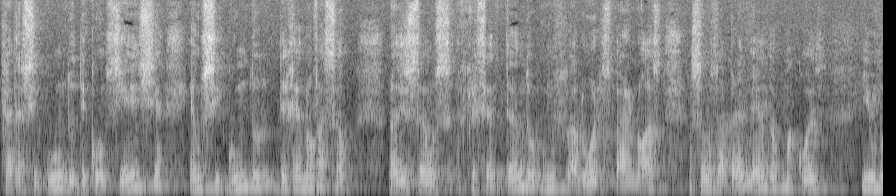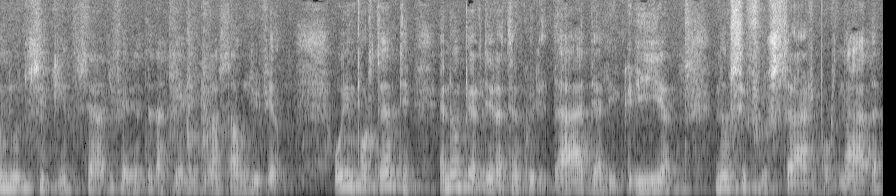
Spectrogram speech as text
cada segundo de consciência é um segundo de renovação. Nós estamos acrescentando alguns valores para nós, nós estamos aprendendo alguma coisa e o minuto seguinte será diferente daquele em que nós estamos vivendo. O importante é não perder a tranquilidade, a alegria, não se frustrar por nada,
